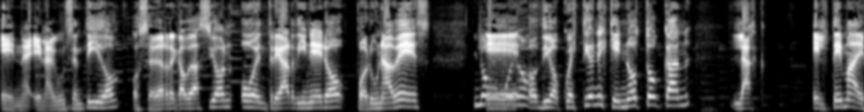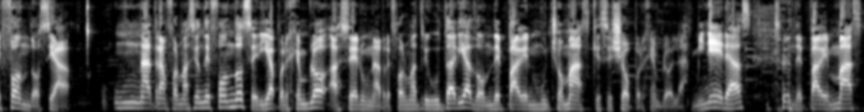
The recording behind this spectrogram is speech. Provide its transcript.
en, en algún sentido, o ceder recaudación, o entregar dinero por una vez. No, Eh, bueno. o digo, cuestiones que no tocan las- el tema de fondo. O sea, una transformación de fondo sería, por ejemplo, hacer una reforma tributaria donde paguen mucho más, qué sé yo, por ejemplo, las mineras, donde paguen más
